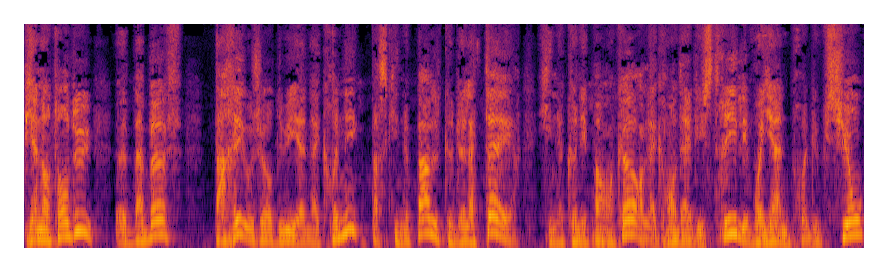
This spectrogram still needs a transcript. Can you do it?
Bien entendu, euh, Babeuf paraît aujourd'hui anachronique parce qu'il ne parle que de la terre. Il ne connaît pas encore la grande industrie, les moyens de production,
